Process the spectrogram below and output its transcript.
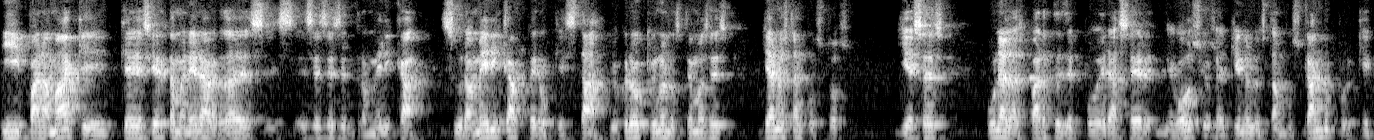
y Panamá, que, que de cierta manera, ¿verdad?, es, es, es ese Centroamérica, Suramérica, pero que está. Yo creo que uno de los temas es, ya no es tan costoso y esa es una de las partes de poder hacer negocios, hay quienes lo están buscando porque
